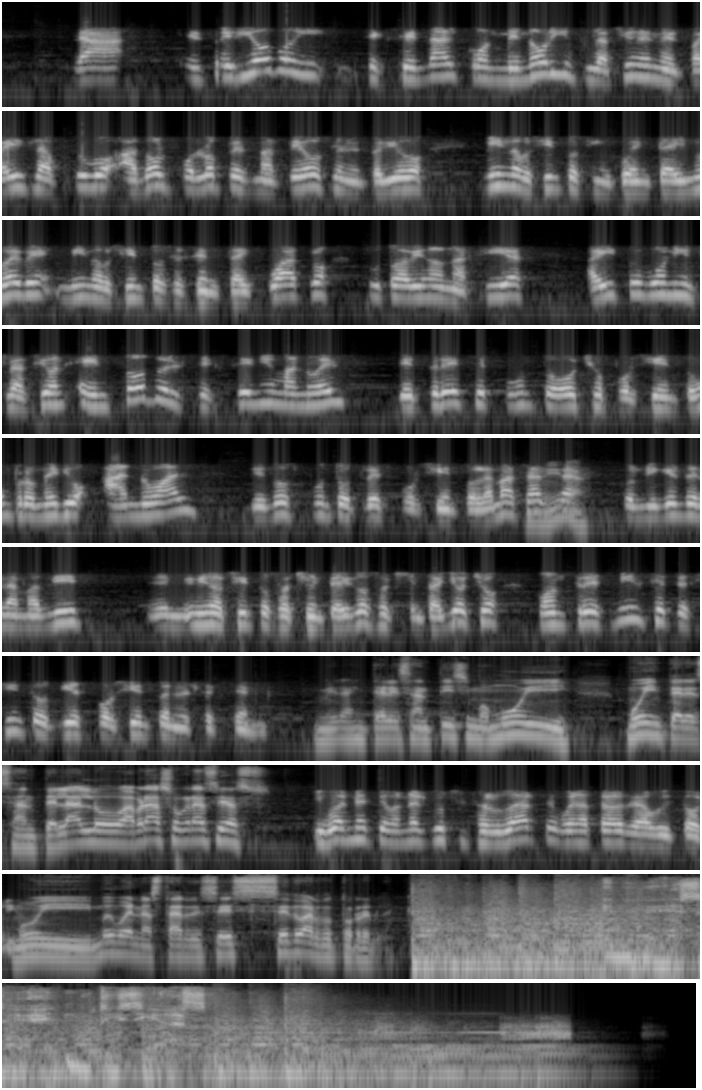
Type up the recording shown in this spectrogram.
La, el periodo sexenal con menor inflación en el país la obtuvo Adolfo López Mateos en el periodo 1959-1964. Tú todavía no nacías. Ahí tuvo una inflación en todo el sexenio, Manuel, de 13.8%, un promedio anual de 2.3%. La más alta con Miguel de la Madrid en 1982-88 con 3.710% en el sexenio. Mira, interesantísimo, muy, muy interesante. Lalo, abrazo, gracias. Igualmente, Manuel, gusto saludarte. Buenas tardes, auditorio. Muy, muy buenas tardes. Es Eduardo Torreblanca. NBS Noticias.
